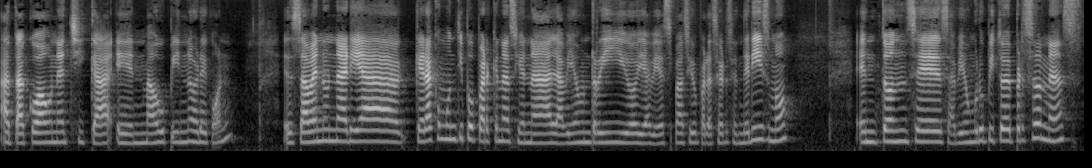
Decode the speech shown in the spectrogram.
atacó a una chica en Maupin, Oregon, estaba en un área que era como un tipo parque nacional, había un río y había espacio para hacer senderismo. Entonces había un grupito de personas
